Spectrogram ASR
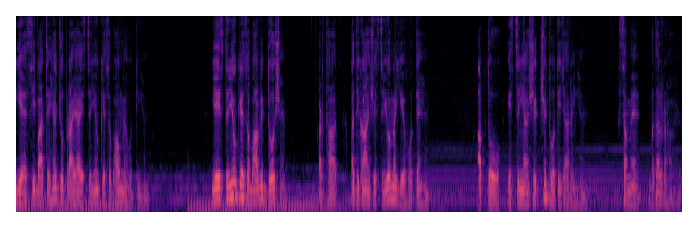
ये ऐसी बातें हैं जो प्राय स्त्रियों के स्वभाव में होती हैं। ये स्त्रियों के स्वाभाविक दोष हैं, अर्थात अधिकांश स्त्रियों में ये होते हैं। अब तो स्त्रियाँ शिक्षित होती जा रही हैं। समय बदल रहा है।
